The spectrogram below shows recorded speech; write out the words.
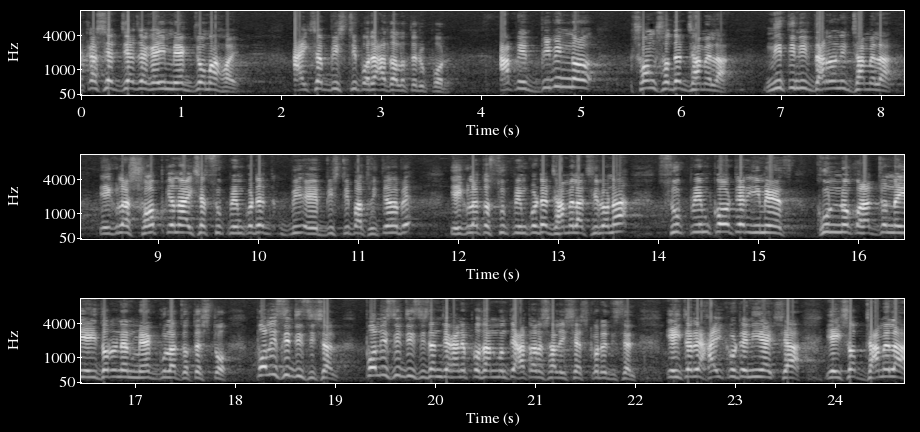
আকাশের যে জায়গায় মেঘ জমা হয়, আইসা বৃষ্টি পড়ে আদালতের উপর। আপনি বিভিন্ন সংসদের ঝামেলা, নীতি নির্ধারণের ঝামেলা, এগুলা সব কেন আইসা সুপ্রিম কোর্টের বৃষ্টিপাত হইতে হবে? এগুলা তো সুপ্রিম কোর্টের ঝামেলা ছিল না। সুপ্রিম কোর্টের ইমেজ ক্ষুণ্ণ করার জন্য এই ধরনের ম্যাগগুলা যথেষ্ট। পলিসি ডিসিশন পলিসি ডিসিশন যেখানে প্রধানমন্ত্রী আঠারো সালে শেষ করে দিচ্ছেন এইটারে হাইকোর্টে নিয়ে আইসা এইসব ঝামেলা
